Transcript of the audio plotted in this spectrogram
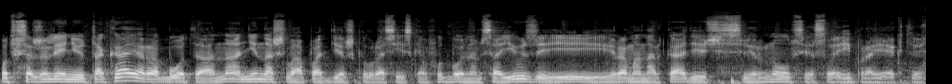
Вот, к сожалению, такая работа, она не нашла поддержки в Российском футбольном союзе, и Роман Аркадьевич свернул все свои проекты.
